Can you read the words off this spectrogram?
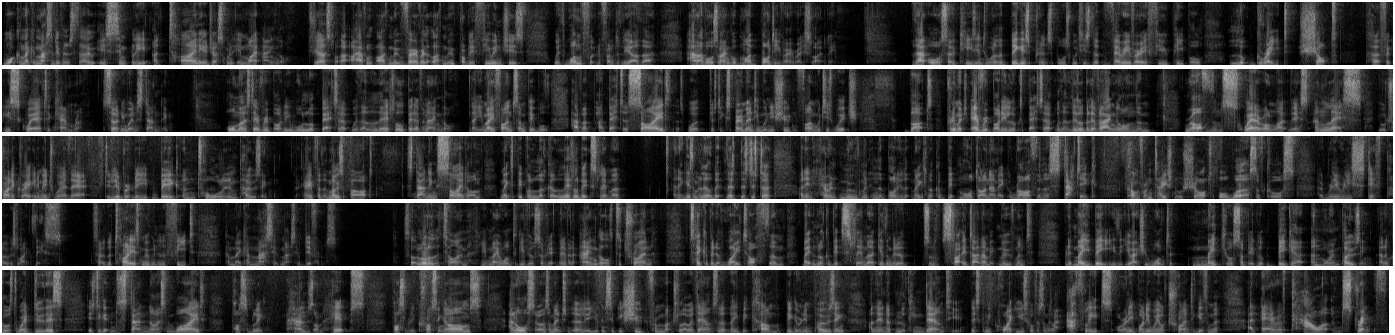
What can make a massive difference, though, is simply a tiny adjustment in my angle just like that. I haven't, I've moved very, very little. I've moved probably a few inches with one foot in front of the other, and I've also angled my body very, very slightly. That also keys into one of the biggest principles, which is that very, very few people look great shot perfectly square to camera, certainly when standing. Almost everybody will look better with a little bit of an angle. Now you may find some people have a, a better side, that's worth just experimenting when you shoot and find which is which, but pretty much everybody looks better with a little bit of angle on them rather than square on like this, unless you're trying to create an image where they're deliberately big and tall and imposing. Okay, for the most part, standing side on makes people look a little bit slimmer and it gives them a little bit, there's just a, an inherent movement in the body that makes them look a bit more dynamic rather than a static confrontational shot, or worse, of course, a really, really stiff pose like this. So the tiniest movement in the feet can make a massive, massive difference. So a lot of the time you may want to give your subject a bit of an angle to try and take a bit of weight off them, make them look a bit slimmer, give them a bit of sort of slightly dynamic movement. But it may be that you actually want to make your subject look bigger and more imposing. And of course the way to do this is to get them to stand nice and wide, possibly hands on hips, possibly crossing arms, And also, as I mentioned earlier, you can simply shoot from much lower down so that they become bigger and imposing and they end up looking down to you. This can be quite useful for something like athletes or anybody where you're trying to give them a, an air of power and strength.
